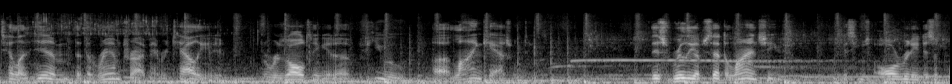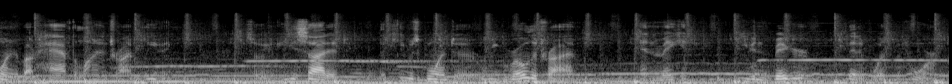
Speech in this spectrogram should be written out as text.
telling him that the Ram tribe had retaliated, resulting in a few uh, lion casualties. This really upset the Lion Chief because he was already disappointed about half the Lion tribe leaving. So he decided that he was going to regrow the tribe and make it even bigger than it was before.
